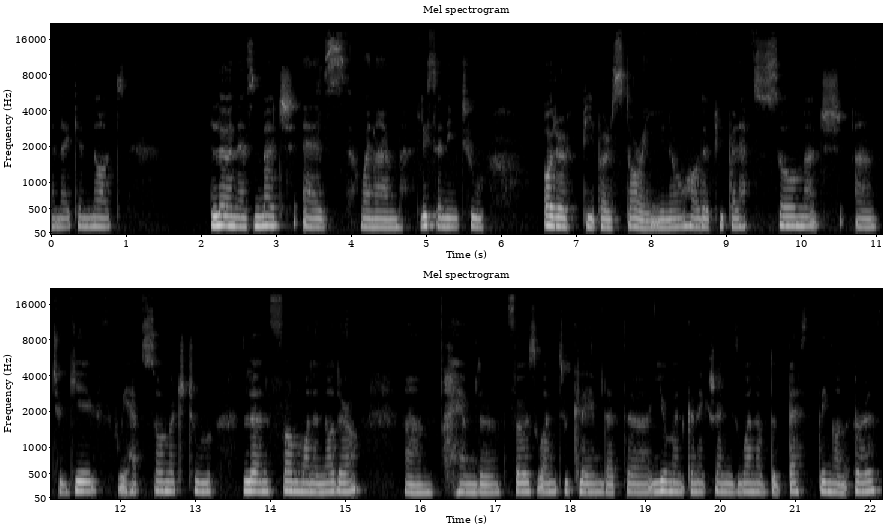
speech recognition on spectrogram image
And I cannot learn as much as when I'm listening to other people's story. You know, other people have so much uh, to give. We have so much to learn from one another. Um, I am the first one to claim that uh, human connection is one of the best thing on earth.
